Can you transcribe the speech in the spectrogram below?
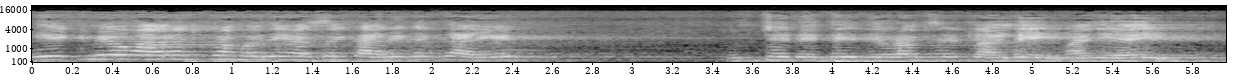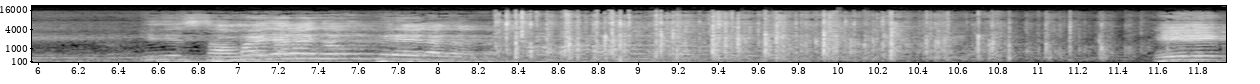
एकमेव महाराष्ट्रामध्ये असे कार्यकर्ते आहेत. तुमचे नेते देवराम लांडे माझी आई की ते समाजाला घेऊन फिरायला जातात. हे एक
